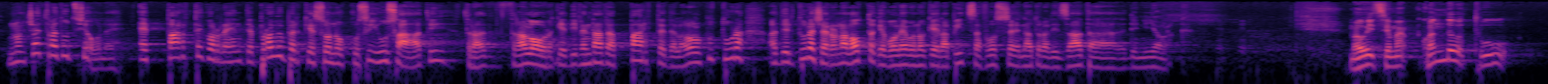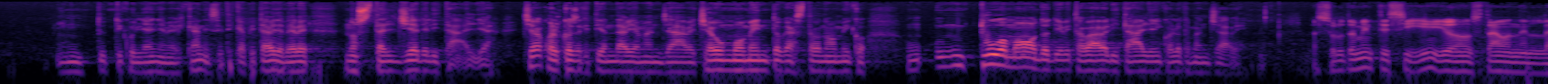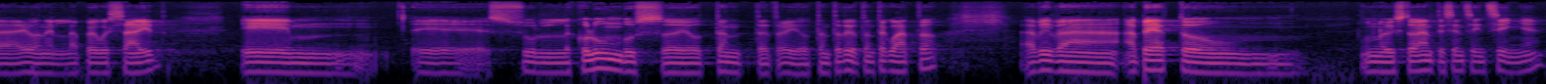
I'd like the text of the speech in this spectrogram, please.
non c'è traduzione, è parte corrente proprio perché sono così usati tra, tra, loro, che è diventata parte della loro cultura, addirittura c'era una lotta che volevano che la pizza fosse naturalizzata di New York. Maurizio, ma quando tu in tutti quegli anni americani se ti capitava di avere nostalgia dell'Italia? C'era qualcosa che ti andavi a mangiare? C'era un momento gastronomico, un, un tuo modo di ritrovare l'Italia in quello che mangiavi? Assolutamente sì, io stavo nel, ero nell'Upper West Side e, mm, e sul Columbus 83, 83, 84 aveva aperto un, un ristorante senza insegne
